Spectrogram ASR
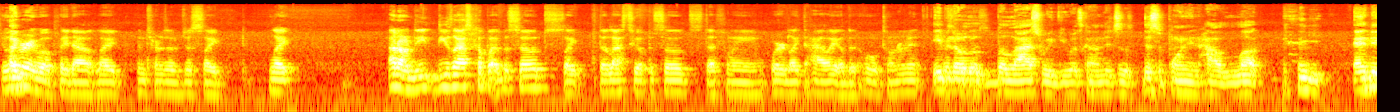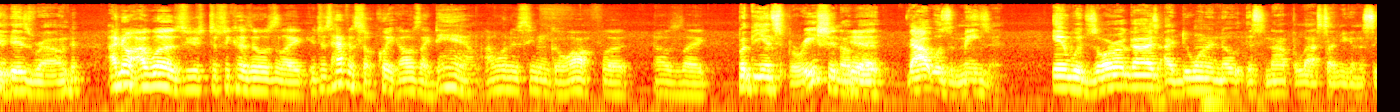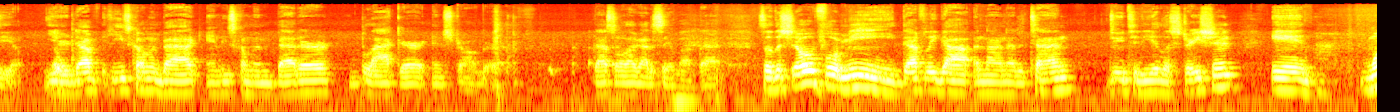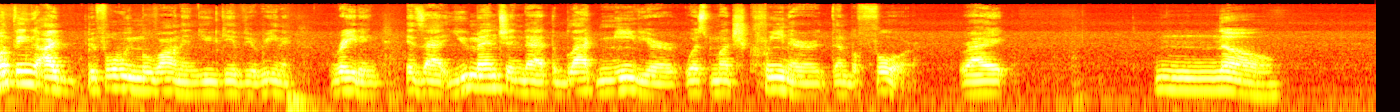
It was Like- very well played out, like in terms of just like, like, I don't know. These last couple episodes, like the last two episodes, definitely were like the highlight of the whole tournament. Even though the, the last week he was kind of just disappointed how Luck ended his round. I know I was just because it was like it just happened so quick. I was like, damn, I wanted to see him go off, but I was like, But the inspiration of Yeah. it, that was amazing. And with Zora, guys, I do want to note it's not the last time you're gonna see him. You're def- he's coming back, and he's coming better, blacker, and stronger. That's all I got to say about that. So the show for me definitely got a nine out of ten due to the illustration. And one thing I before we move on and you give your reading rating is that you mentioned that the Black Meteor was much cleaner than before, right? no,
